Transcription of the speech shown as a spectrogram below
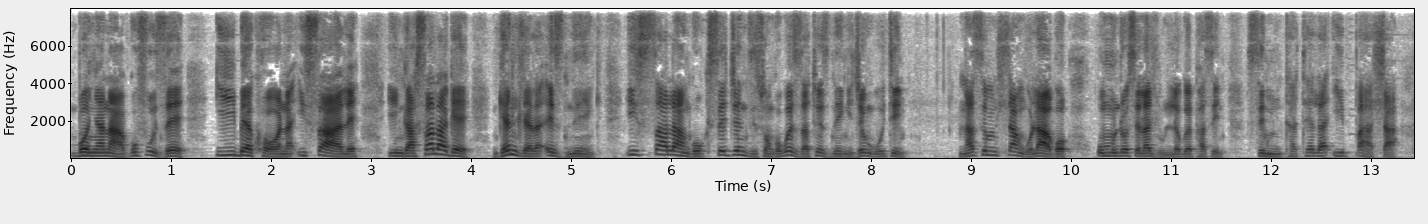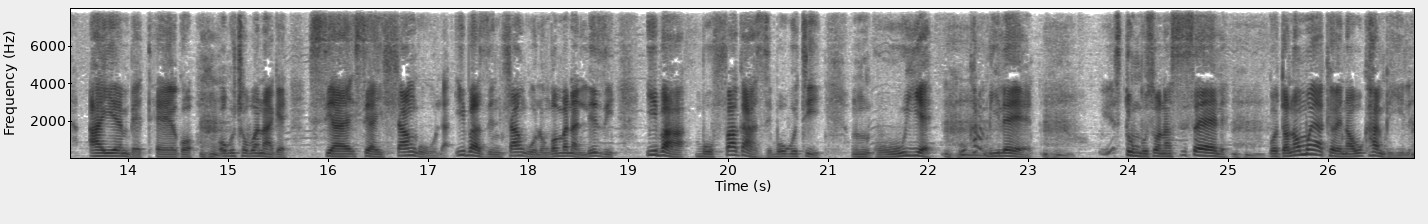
bonyana kufuze ibe khona isale. Ingasala ke ngendlela eziningi isala ngokusetshenziswa ngokwezizathu eziningi njengokuthi nasimhlangulako umuntu oseladlulile kwephasini simthathela ipahla ayembetheko. Okutsho bona-ke siya- siyayihlangula iba zinhlangulo ngombana lezi iba bufakazi bokuthi nguye ukhambile yena. Isidumbu sona sisele kodwa noma yakhe wena ukhambile.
